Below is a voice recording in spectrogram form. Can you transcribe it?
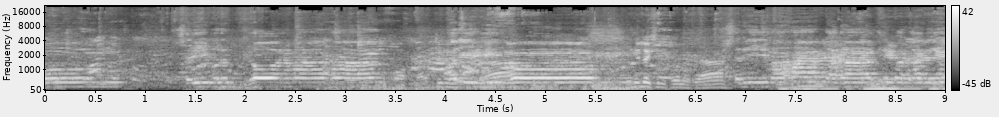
ఓం శ్రీ గురుభ్యో నమః హరి ఓం శ్రీ మహాగణాధిపతయే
